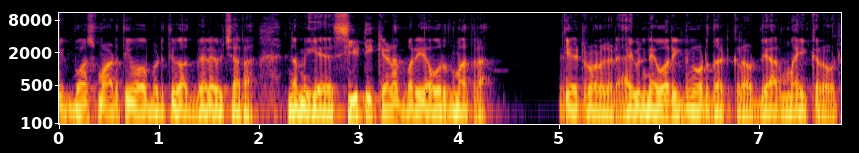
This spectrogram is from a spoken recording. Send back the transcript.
ಬಿಗ್ ಬಾಸ್ ಮಾಡ್ತೀವೋ ಬಿಡ್ತೀವೋ ಅದು ಬೇರೆ ವಿಚಾರ. ನಮಗೆ ಸೀಟಿ ಕೇಳೋದು ಬರೀ ಅವ್ರದ್ದು ಮಾತ್ರ. ಥಿಯೇಟ್ರ್ ಒಳಗಡೆ. I will never ignore that crowd they are my crowd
